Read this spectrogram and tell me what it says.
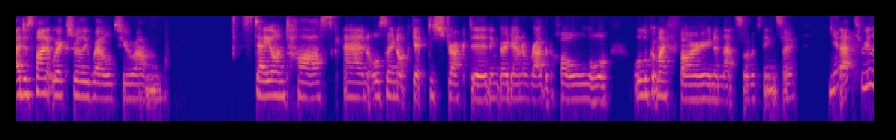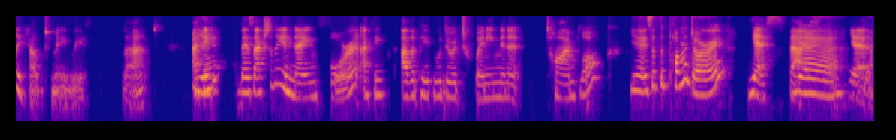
I just find it works really well to um, stay on task and also not get distracted and go down a rabbit hole or or look at my phone and that sort of thing. So yeah. that's really helped me with that. I Yeah. think there's actually a name for it. I think other people do a 20 minute time block. Yeah. Is it the Pomodoro? Yes, that. yeah. Yeah.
